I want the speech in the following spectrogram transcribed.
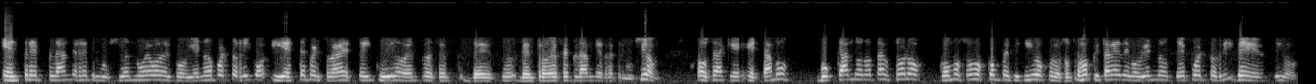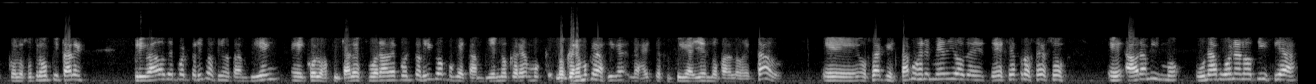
entre el plan de retribución nuevo del gobierno de Puerto Rico y este personal esté incluido dentro de ese, dentro de ese plan de retribución. O sea que estamos buscando no tan solo cómo somos competitivos con los otros hospitales de gobierno de Puerto Rico, digo, con los otros hospitales privados de Puerto Rico, sino también eh, con los hospitales fuera de Puerto Rico, porque también no queremos no queremos que la, gente se siga yendo para los estados. Eh, o sea que estamos en medio de, ese proceso. Eh, ahora mismo, una buena noticia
